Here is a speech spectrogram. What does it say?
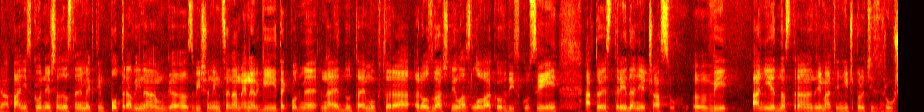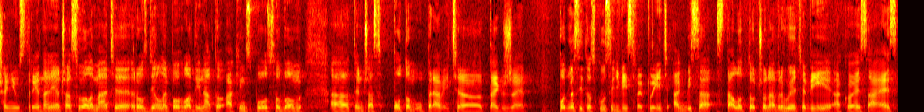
No a pani, skôr než sa dostaneme k tým potravinám, k zvýšeným cenám energií, tak poďme na jednu tému, ktorá rozvášnila Slovákov v diskusii a to je striedanie času. Uh, vy ani jedna strana nemáte nič proti zrušeniu striedania času, ale máte rozdielne pohľady na to, akým spôsobom uh, ten čas potom upraviť. Uh, takže Poďme si to skúsiť vysvetliť. Ak by sa stalo to, čo navrhujete vy ako SAS,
